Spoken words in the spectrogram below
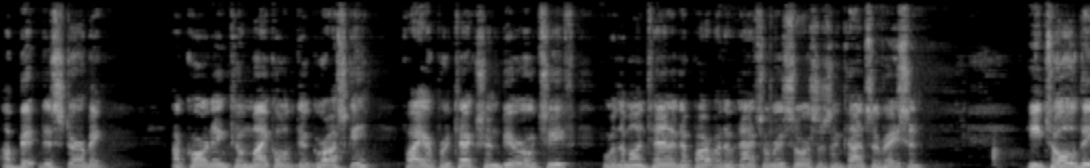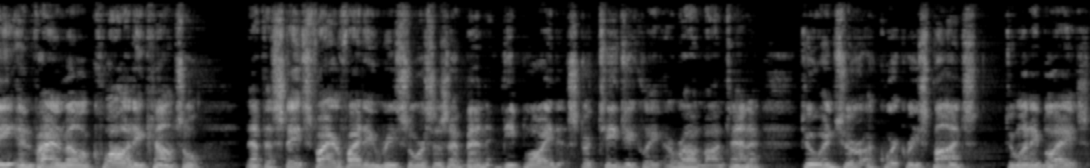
a bit disturbing according to Michael DeGrosky, Fire Protection Bureau Chief for the Montana Department of Natural Resources and Conservation. He told the Environmental Quality Council that the state's firefighting resources have been deployed strategically around Montana to ensure a quick response to any blaze.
